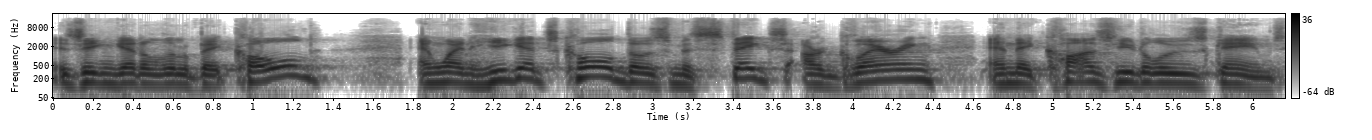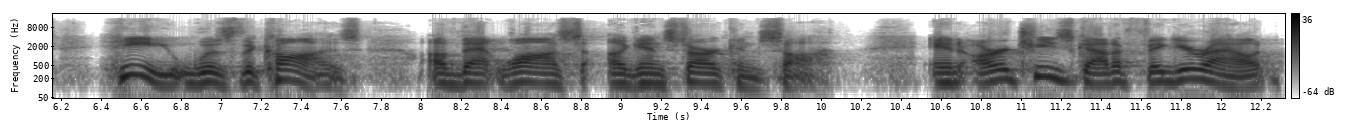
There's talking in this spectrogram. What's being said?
is he can get a little bit cold. And when he gets cold, those mistakes are glaring and they cause you to lose games. He was the cause of that loss against Arkansas. And Archie's got to figure out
